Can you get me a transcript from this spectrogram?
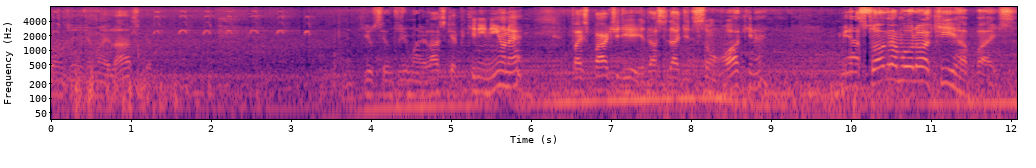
Estaçãozinha de Mailasca. Aqui o centro de Mailasca é pequenininho, né? Faz parte de, da cidade de São Roque, né? Minha sogra morou aqui, rapaz.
